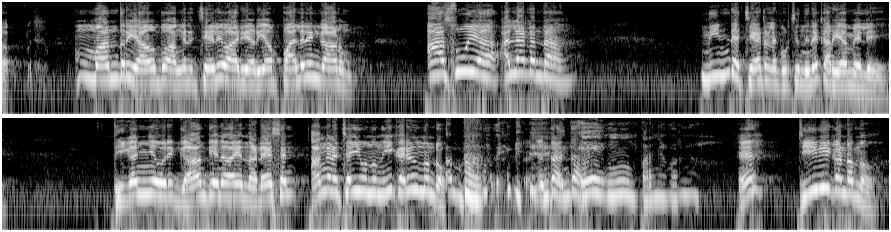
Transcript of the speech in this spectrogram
അ, മന്ത്രിയാവുമ്പോ അങ്ങനെ ചെളി വാരി അറിയാൻ പലരും കാണും. അസൂയ അല്ലാണ്ടെന്താ നിന്റെ ചേട്ടനെ കുറിച്ച് നിനക്കറിയാമേലേ തികഞ്ഞ ഒരു ഗാന്ധിയനായ നടേശൻ അങ്ങനെ ചെയ്യുമെന്ന് നീ കരുതുന്നുണ്ടോ? എന്താ എന്താ? പറഞ്ഞോ പറഞ്ഞു. ഏ? ടി വി കണ്ടെന്നോ?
